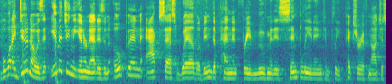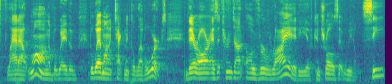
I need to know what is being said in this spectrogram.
But what I do know is that imaging the internet as an open access web of independent free movement is simply an incomplete picture, if not just flat out wrong, of the way the, the web on a technical level works. There are, as it turns out, a variety of controls that we don't see,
